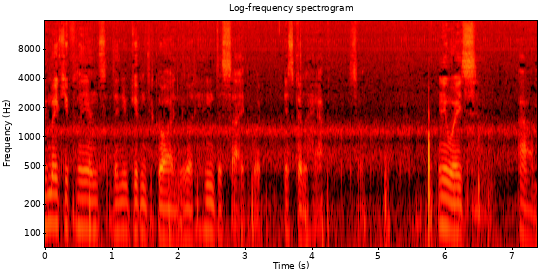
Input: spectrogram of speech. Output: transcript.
You make your plans, then you give them to God, and you let Him decide what is gonna happen. So, anyways, um,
